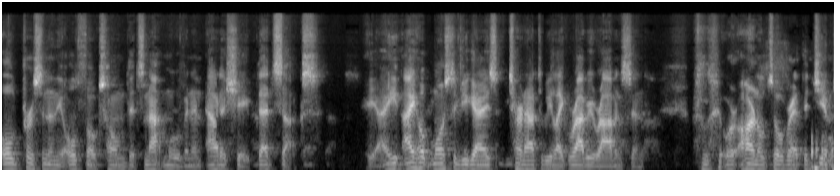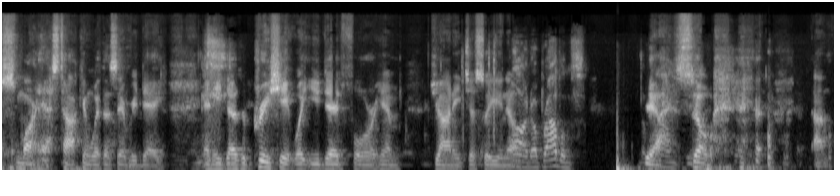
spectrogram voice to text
old person in the old folks' home that's not moving and out of shape. That sucks. Yeah, I, I hope most of you guys turn out to be like Robbie Robinson or Arnold's over at the gym, smart ass talking with us every day. And he does appreciate what you did for him, Johnny, just so you know. Oh, no problems. No Yeah. problems. So, um,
